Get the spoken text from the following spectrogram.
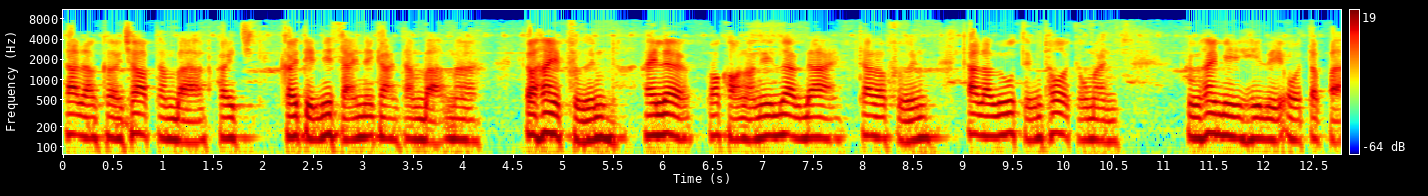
ถ้าเราเคยชอบทำบาปเคยเคยติดนิสัยในการทำบาปมา ก็ให้ฝืนให้เลิก เพราะของเหล่านี้เลิกได้ ถ้าเราฝืน ถ้าเรารู้ถึงโทษของมัน คือให้มีฮิริโอตปะ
